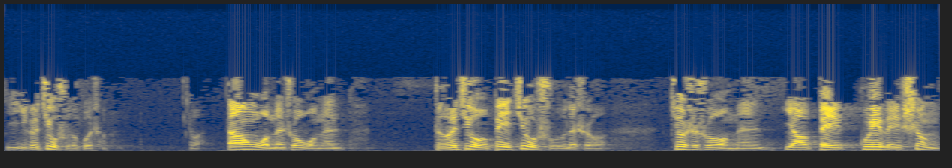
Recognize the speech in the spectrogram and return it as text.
一个救赎的过程，当我们说我们得救、被救赎的时候。就是说，我们要被归为圣，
